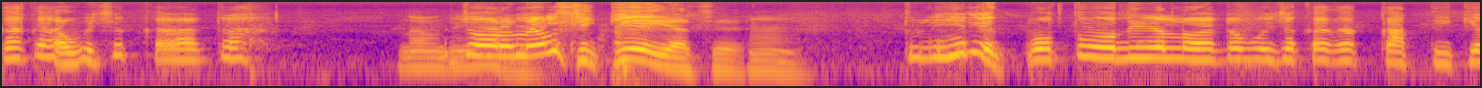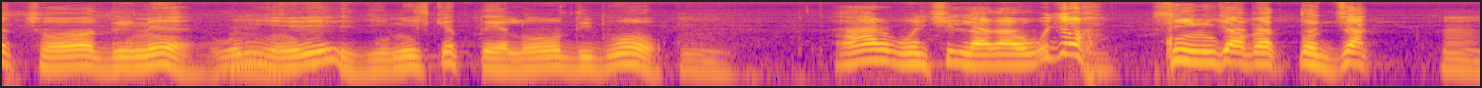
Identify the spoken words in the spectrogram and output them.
কাকা বলছে কারাটা জ্বর শিখেই আছে। হ্যাঁ তুই রে কত দিনে লয়টা বলছে কাকা কার্তিকে ছ দিনে। বলি রে জিনিসকে তেলও দিব। আর বলছি লাগাবো বুঝো সিং যাবে তো যাক। হ্যাঁ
